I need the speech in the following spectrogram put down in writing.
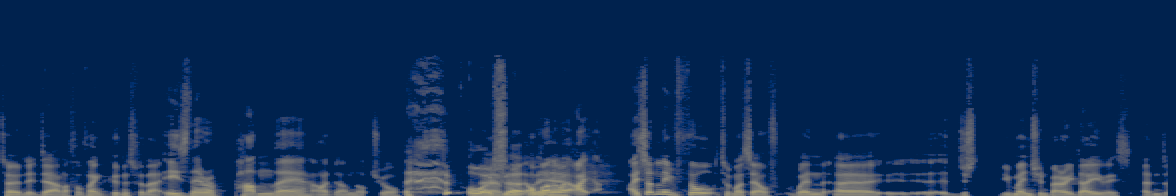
turned it down. I thought, thank goodness for that. Is there a pun there? I, am not sure. Almost Um, oh, certainly. by the way, I, I suddenly thought to myself when uh, just you mentioned Barry Davies and,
